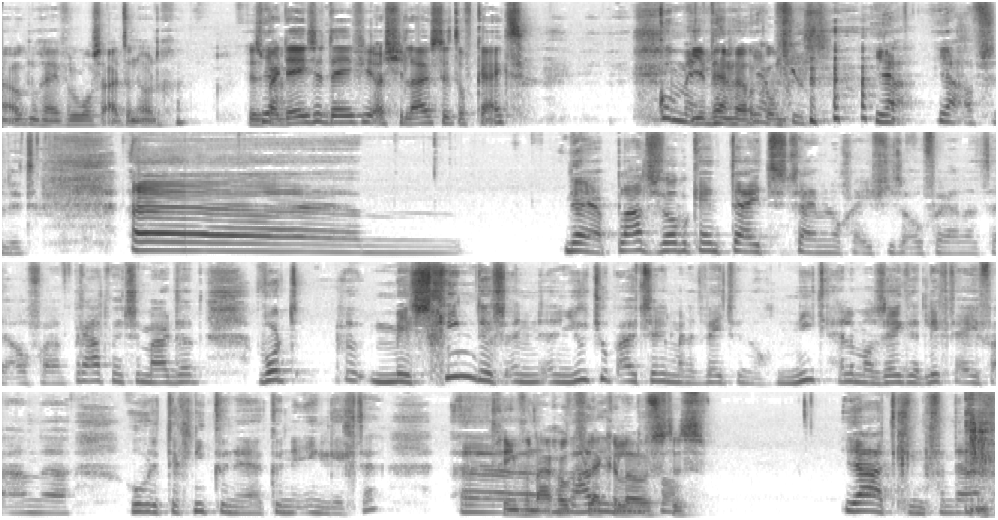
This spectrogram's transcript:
uh, ook nog even los uit te nodigen. Dus ja. bij deze, Davy, als je luistert of kijkt, Kom mee. je bent welkom. Ja, ja, ja, absoluut. Uh, nou ja, plaats is wel bekend. Tijd zijn we nog eventjes over aan het, over aan het praten met ze. Maar dat wordt misschien dus een, een YouTube-uitzending, maar dat weten we nog niet helemaal zeker. Het ligt even aan uh, hoe we de techniek kunnen, kunnen inrichten. Uh, het ging vandaag ook vlekkeloos, dus... Ja, het ging vandaag...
